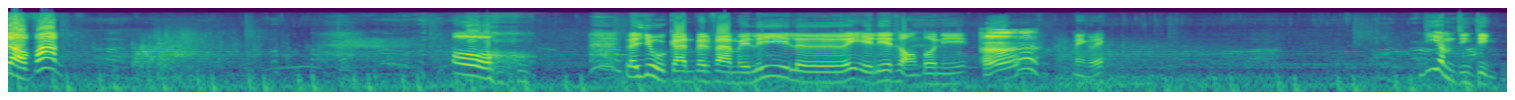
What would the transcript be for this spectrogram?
What the fuck โอ้แล้วอยู่กันเป็นแฟมิลี่เลย เอเลี่ยนสองตัวนี้แม่งเลย เยี่ยมจริง ๆ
